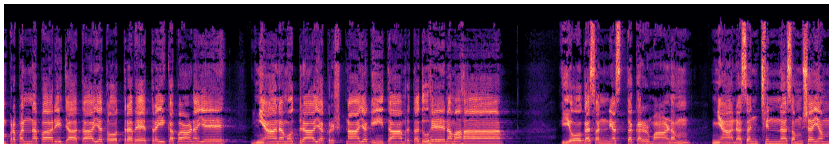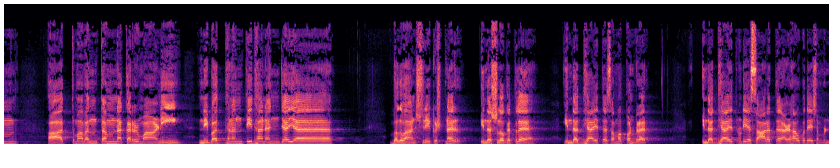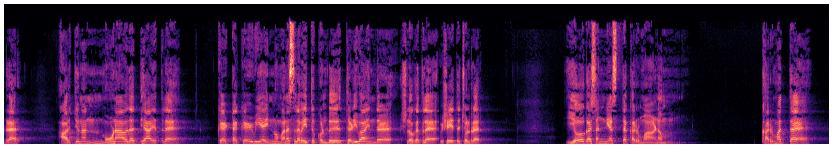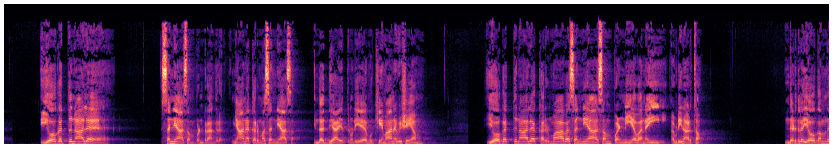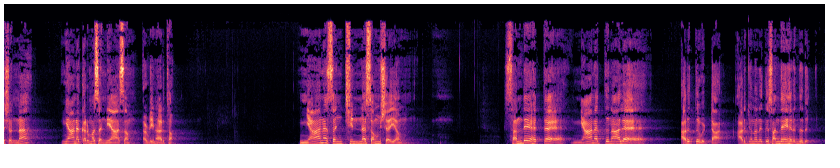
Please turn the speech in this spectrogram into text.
ॐ प्रपन्नपारिजाताय तोत्रवेत्रैकपाणये ज्ञानमुद्राय कृष्णाय गीतामृतदुहे नमः योगसन्न्यस्तकर्माणम् ज्ञानसञ्छिन्नसंशयम् आत्मवन्तम् न कर्माणि நிபத்னந்தி தனஞ்சய பகவான் ஸ்ரீகிருஷ்ணர் இந்த ஸ்லோகத்தில் இந்த அத்தியாயத்தை சம பண்ணுறார் இந்த அத்தியாயத்தினுடைய சாரத்தை அழகாக உபதேசம் பண்ணுறார் அர்ஜுனன் மூணாவது அத்தியாயத்தில் கேட்ட கேள்வியை இன்னும் மனசில் வைத்து கொண்டு தெளிவாக இந்த ஸ்லோகத்தில் விஷயத்தை சொல்கிறார் யோக சந்நியஸ்த கர்மாணம். கர்மத்தை யோகத்தினால சந்நியாசம் பண்ணுறாங்கிறார் ஞான கர்ம சந்நியாசம். இந்த அத்தியாயத்தினுடைய முக்கியமான விஷயம் யோகத்தினால கர்மாவை சந்நியாசம் பண்ணியவனை அப்படின்னு அர்த்தம். இந்த இடத்துல யோகம்னு சொன்னால் ஞான கர்ம சந்நியாசம் அப்படின்னு அர்த்தம். ஞான சஞ்சின்ன சம்சயம். சந்தேகத்தை ஞானத்தினால அறுத்து விட்டான். அர்ஜுனனுக்கு சந்தேகம் இருந்தது.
